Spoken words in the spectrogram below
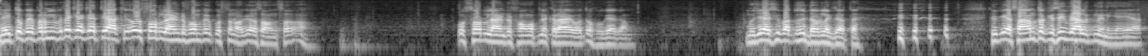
नहीं तो पेपर में पता क्या कहते हैं? आके, ओ, सर लैंड रिफॉर्म पे क्वेश्चन हो गया आसान सा। वो सर लैंड रिफॉर्म अपने कराया हुआ तो हो गया काम। मुझे ऐसी बातों से डर लग जाता है। क्योंकि आसान तो किसी भी हालत में नहीं है यार।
